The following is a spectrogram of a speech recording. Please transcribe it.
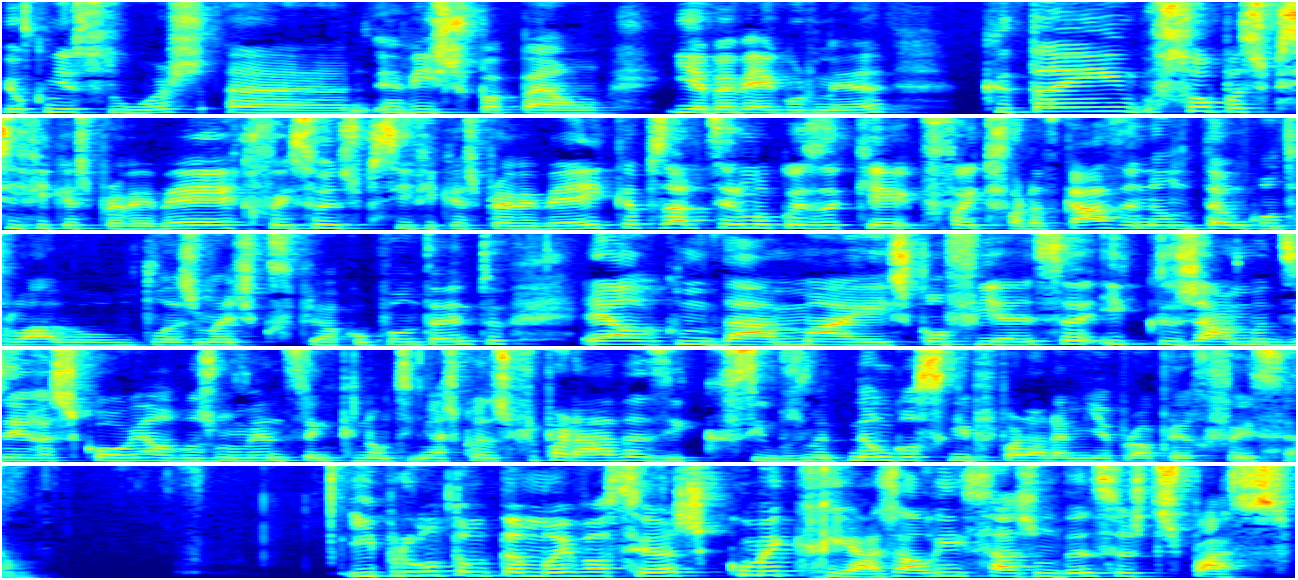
Eu conheço duas, uh, a Bicho Papão e a Bebê Gourmet, que têm sopas específicas para bebê, refeições específicas para bebê, que apesar de ser uma coisa que é feito fora de casa, não tão controlado pelas mães que se preocupam tanto, é algo que me dá mais confiança e que já me desenrascou em alguns momentos em que não tinha as coisas preparadas e que simplesmente não consegui preparar a minha própria refeição. E perguntam-me também vocês como é que reage a Alice às mudanças de espaço.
